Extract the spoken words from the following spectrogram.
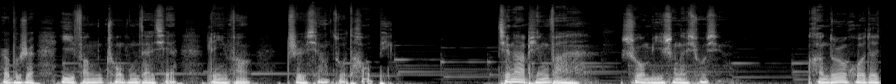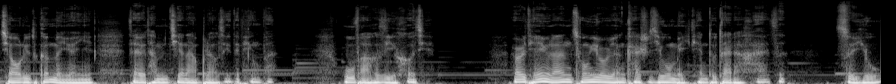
而不是一方冲锋在前，另一方只想做逃兵。接纳平凡是我们一生的修行。很多人活得焦虑的根本原因，在于他们接纳不了自己的平凡，无法和自己和解。而田玉兰从幼儿园开始，几乎每天都带着孩子，自由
